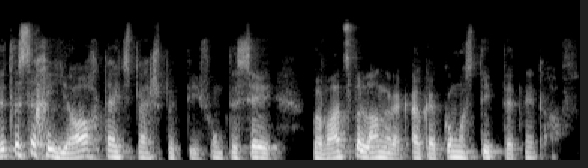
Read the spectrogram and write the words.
Dit is 'n gejaagdheidsperspektief om te sê, "Maar wat's belangrik? Okay, kom ons tik dit net af."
